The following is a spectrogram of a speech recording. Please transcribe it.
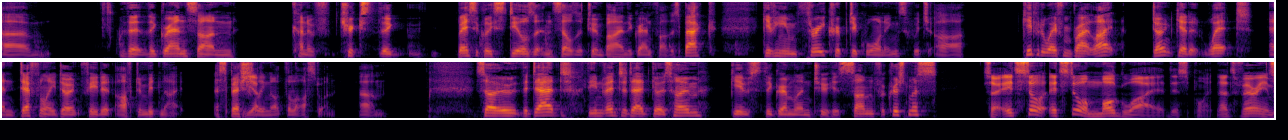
um, the, the grandson kind of tricks the basically steals it and sells it to him behind the grandfather's back, giving him three cryptic warnings, which are keep it away from bright light, don't get it wet, and definitely don't feed it after midnight, especially Yep. not the last one. Um, so the dad, the inventor dad, goes home, gives the gremlin to his son for Christmas. so it's still it's still a mogwai at this point. That's very important.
